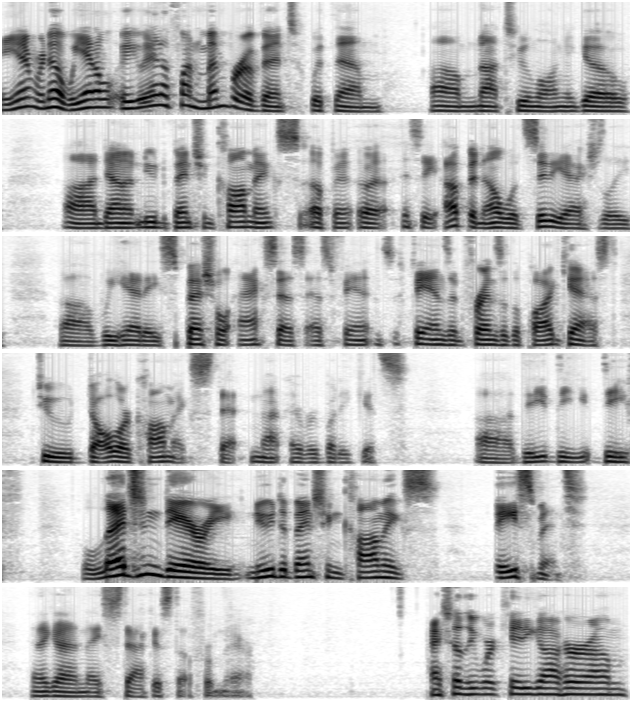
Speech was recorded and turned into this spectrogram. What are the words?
And you never know. We had a, we had a fun member event with them um, not too long ago uh, down at New Dimension Comics up in, uh, say up in Ellwood City actually. Uh, we had a special access as fans, fans and friends of the podcast to dollar comics that not everybody gets. Uh, the the the legendary New Dimension Comics basement, and I got a nice stack of stuff from there. Actually, where Katie got her um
